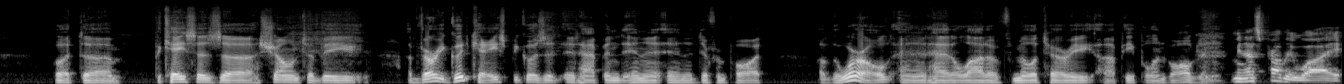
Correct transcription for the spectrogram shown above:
but um the case has uh, shown to be a very good case because it, it happened in a, in a different part of the world, and it had a lot of military uh, people involved in it. I mean, that's probably why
